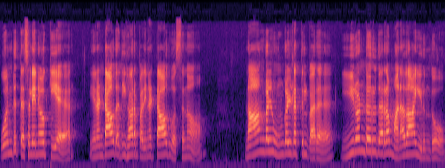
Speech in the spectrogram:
ஒன்று தெசலினோக்கியர் இரண்டாவது அதிகாரம் பதினெட்டாவது வசனம் நாங்கள் உங்களிடத்தில் வர இரண்டொரு தரம் மனதாயிருந்தோம்.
